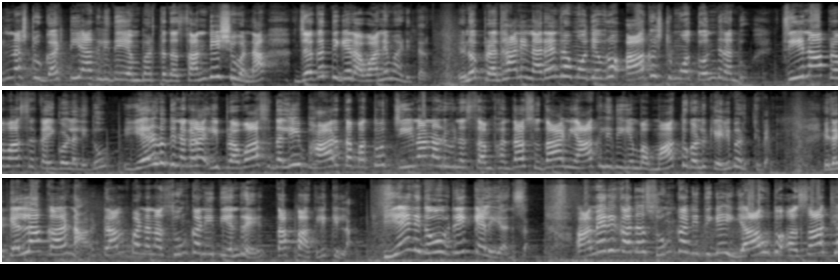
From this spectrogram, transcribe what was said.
ಇನ್ನಷ್ಟು ಗಟ್ಟಿಯಾಗಲಿದೆ ಎಂಬರ್ಥದ ಸಂದೇಶವನ್ನ ಜಗತ್ತಿಗೆ ರವಾನೆ ಮಾಡಿದ್ದರು. ಇನ್ನು ಪ್ರಧಾನಿ ನರೇಂದ್ರ ಮೋದಿ ಅವರು ಆಗಸ್ಟ್ ಮೂವತ್ತೊಂದರಂದು ಚೀನಾ ಪ್ರವಾಸ ಕೈಗೊಳ್ಳಲಿದ್ದು ಎರಡು ದಿನಗಳ ಈ ಪ್ರವಾಸದಲ್ಲಿ ಭಾರತ ಮತ್ತು ಚೀನಾ ನಡುವಿನ ಸಂಬಂಧ ಸುಧಾರಣೆಯಾಗಲಿದೆ ಎಂಬ ಮಾತುಗಳು ಕೇಳಿ ಬರುತ್ತಿವೆ. ಇದಕ್ಕೆಲ್ಲ ಕಾರಣ ಟ್ರಂಪ್ ಅಣ್ಣನ ಸುಂಕ ನೀತಿ ಅಂದ್ರೆ ತಪ್ಪಾಗ್ಲಿಕ್ಕಿಲ್ಲ. ಏನಿದು ರಿಕ್ ಅಮೆರಿಕಾದ ಅಮೆರಿಕದ ಸುಂಕ ನೀತಿಗೆ ಯಾವುದು ಅಸಾಧ್ಯ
